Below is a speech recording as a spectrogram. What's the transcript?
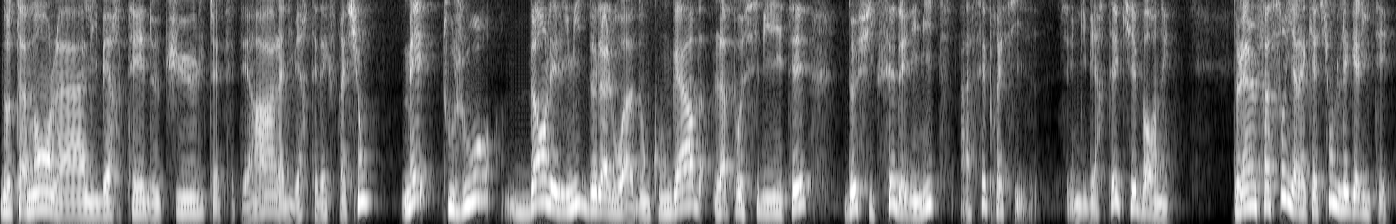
notamment la liberté de culte, etc., la liberté d'expression, mais toujours dans les limites de la loi, donc on garde la possibilité de fixer des limites assez précises. C'est une liberté qui est bornée. De la même façon, il y a la question de l'égalité.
